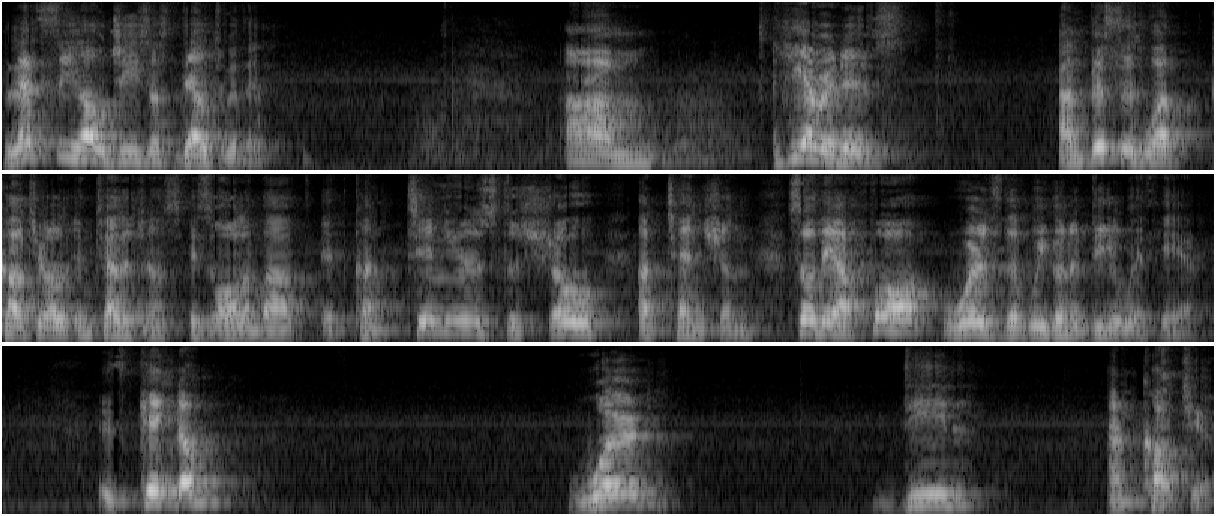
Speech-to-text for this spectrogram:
Let's see how Jesus dealt with it. Um, here it is. And this is what cultural intelligence is all about. It continues to show attention. So there are four words that we're going to deal with here. Is kingdom, word, deed, and culture.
